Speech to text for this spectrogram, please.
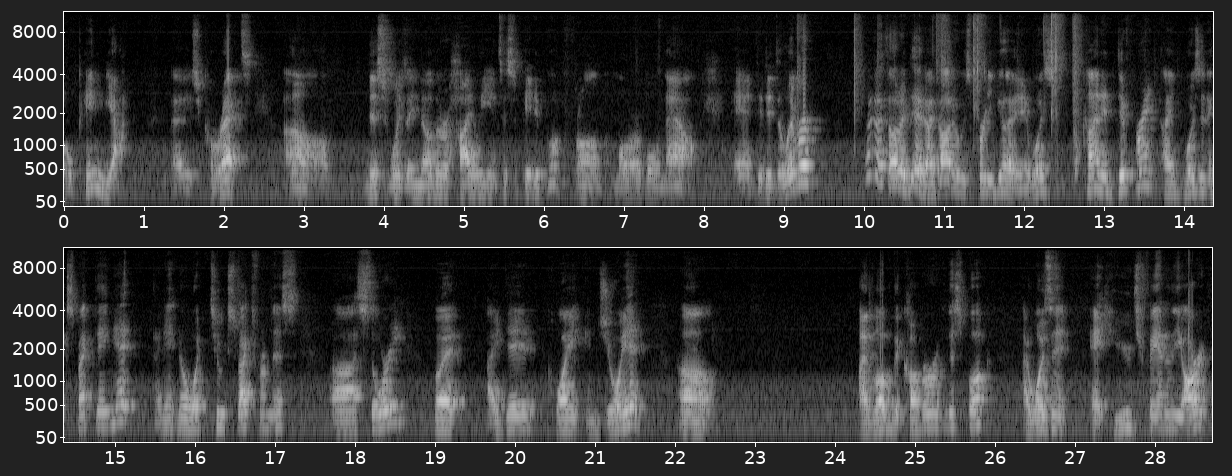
Opeña. That is correct. Um, this was another highly anticipated book from Marvel Now. And did it deliver? I thought it did. I thought it was pretty good. It was kind of different. I wasn't expecting it. I didn't know what to expect from this uh, story, but I did quite enjoy it. Um, I love the cover of this book. I wasn't a huge fan of the art.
